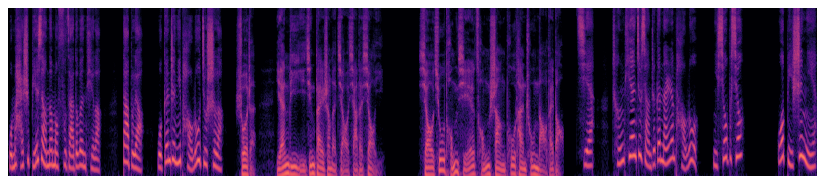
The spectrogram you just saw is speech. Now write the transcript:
我们还是别想那么复杂的问题了。大不了我跟着你跑路就是了。说着，眼里已经带上了狡黠的笑意。小秋童鞋从上铺探出脑袋道：“姐，成天就想着跟男人跑路，你羞不羞？我鄙视你。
